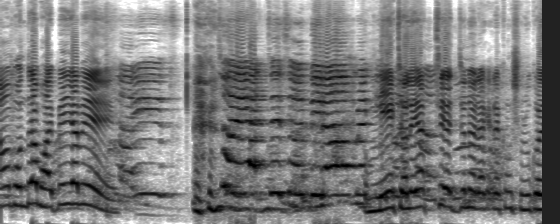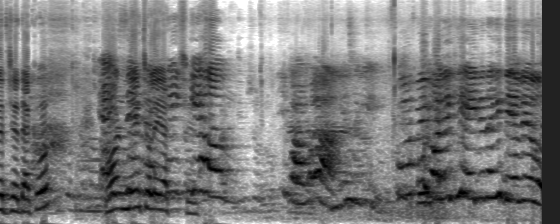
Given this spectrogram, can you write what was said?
আমার বন্ধুরা ভয় পেয়ে যাবে মেয়ে চলে যাচ্ছে, এর জন্য এরকম শুরু করেছে, দেখো। আমার মেয়ে চলে যাচ্ছে। বাবা কপি বলে কি এইটা নাকি দেবে ও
